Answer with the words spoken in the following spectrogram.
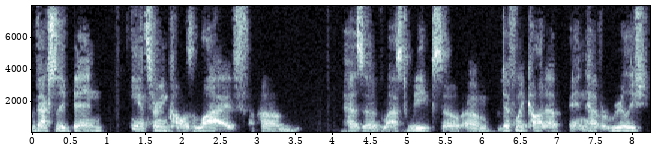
we've actually been answering calls live um, as of last week. So um, definitely caught up and have a really sh-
